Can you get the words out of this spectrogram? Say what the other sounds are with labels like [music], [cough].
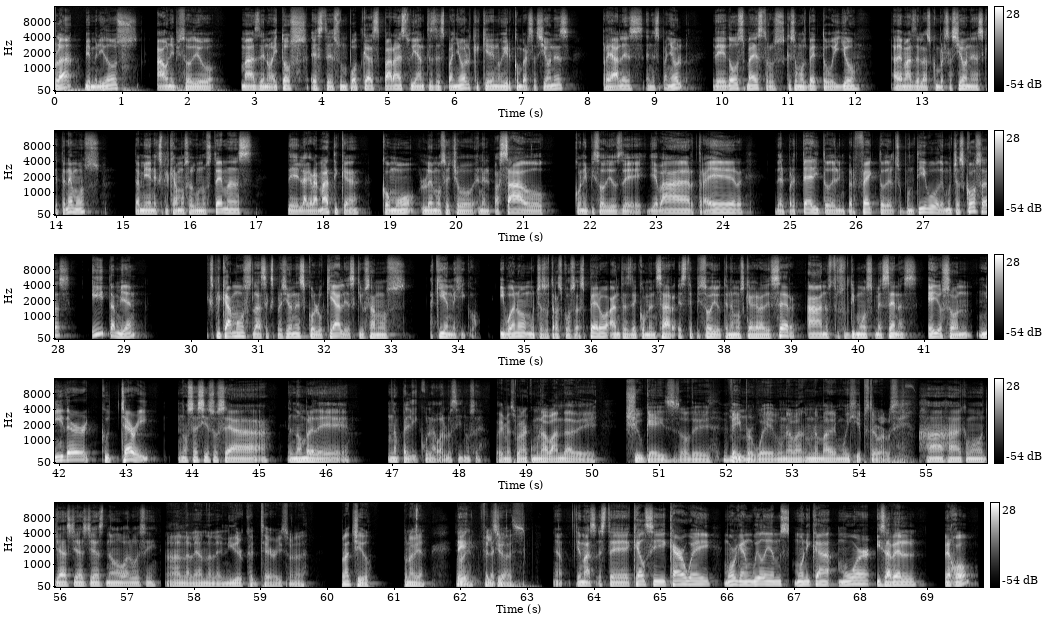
Hola, bienvenidos a un episodio más de No hay tos. Este es un podcast para estudiantes de español que quieren oír conversaciones reales en español de dos maestros que somos Beto y yo. Además de las conversaciones que tenemos, también explicamos algunos temas de la gramática, como lo hemos hecho en el pasado, con episodios de llevar, traer, del pretérito, del imperfecto, del subjuntivo, de muchas cosas. Y también explicamos las expresiones coloquiales que usamos aquí en México. Y bueno, muchas otras cosas. Pero antes de comenzar este episodio tenemos que agradecer a nuestros últimos mecenas. Ellos son Neither Could Terry. No sé si eso sea el nombre de una película o algo así, no sé. A mí me suena como una banda de shoegaze o de vaporwave, una, una madre muy hipster o algo así. Ajá, ajá, como Jazz, Jazz, Jazz, no o algo así. Ándale, ándale. Neither Could Terry suena, suena chido. Suena bien. Sí, Suena bien. Felicidades. ¿Quién más? Este, Kelsey Caraway, Morgan Williams, Mónica Moore, Isabel Perrault,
